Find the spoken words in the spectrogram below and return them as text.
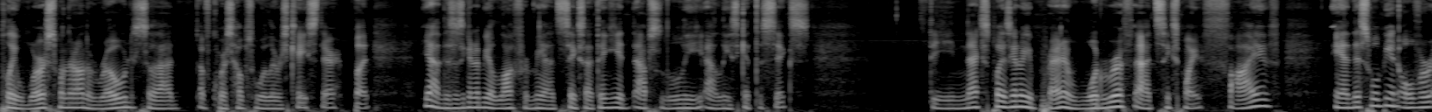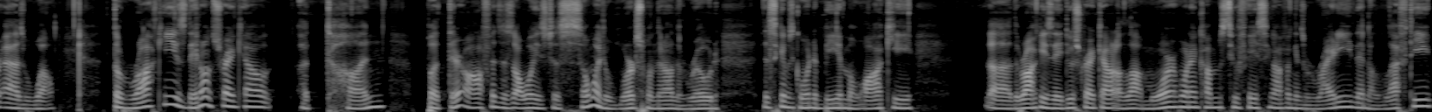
play worse when they're on the road, so that of course helps Wheeler's case there. But yeah, this is gonna be a lock for me at six. I think he could absolutely at least get to six. The next play is going to be Brandon Woodruff at 6.5, and this will be an over as well. The Rockies, they don't strike out a ton, but their offense is always just so much worse when they're on the road. This game is going to be in Milwaukee. Uh, the Rockies, they do strike out a lot more when it comes to facing off against righty than a lefty.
